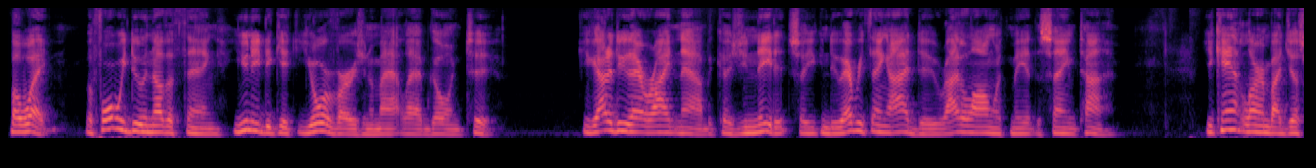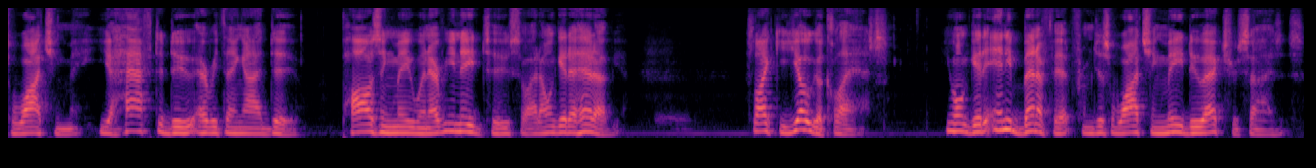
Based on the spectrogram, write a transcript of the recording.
But wait, before we do another thing, you need to get your version of MATLAB going too. You got to do that right now because you need it so you can do everything I do right along with me at the same time. You can't learn by just watching me. You have to do everything I do, pausing me whenever you need to so I don't get ahead of you. It's like yoga class. You won't get any benefit from just watching me do exercises.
